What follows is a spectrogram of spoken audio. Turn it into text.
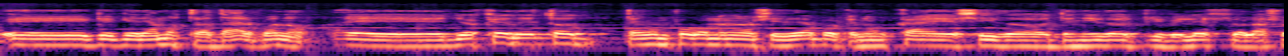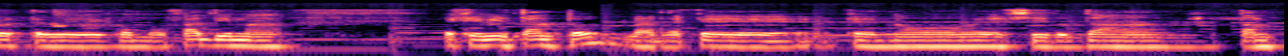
eh, que queríamos tratar. Bueno, eh, yo es que de esto tengo un poco menos idea porque nunca he sido tenido el privilegio, la suerte de como Fátima escribir tanto. La verdad es que, que no he sido tan, tan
